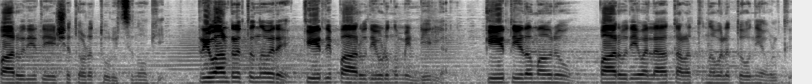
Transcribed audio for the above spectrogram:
പാർവതി ദേഷ്യത്തോടെ തുറിച്ചു നോക്കി. ട്രിവാൻഡ്രത്തുന്നവരെ കീർത്തി പാർവതിയോടൊന്നും മിണ്ടിയില്ല. കീർത്തിയുടെ മൗനവും പാർവതിയെ വല്ലാതെ തളർത്തുന്ന പോലെ തോന്നി അവൾക്ക്.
